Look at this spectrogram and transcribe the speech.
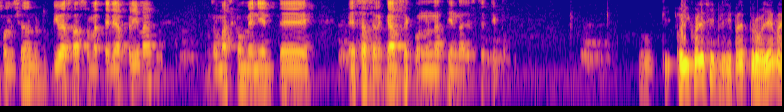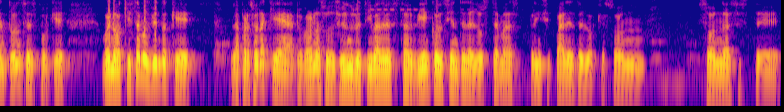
soluciones nutritivas a esa materia prima, lo más conveniente es acercarse con una tienda de este tipo. Oye, ¿cuál es el principal problema entonces? Porque, bueno, aquí estamos viendo que la persona que prepara una solución nutritiva debe estar bien consciente de los temas principales de lo que son, son las este,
